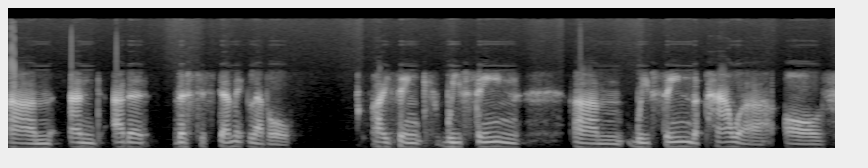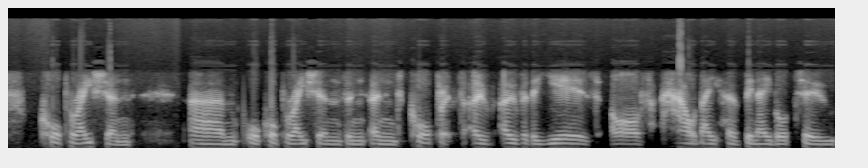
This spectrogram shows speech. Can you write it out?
Um, and at a the systemic level, I think we've seen um, we've seen the power of corporation um, or corporations and, and corporates over, over, the years of how they have been able to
